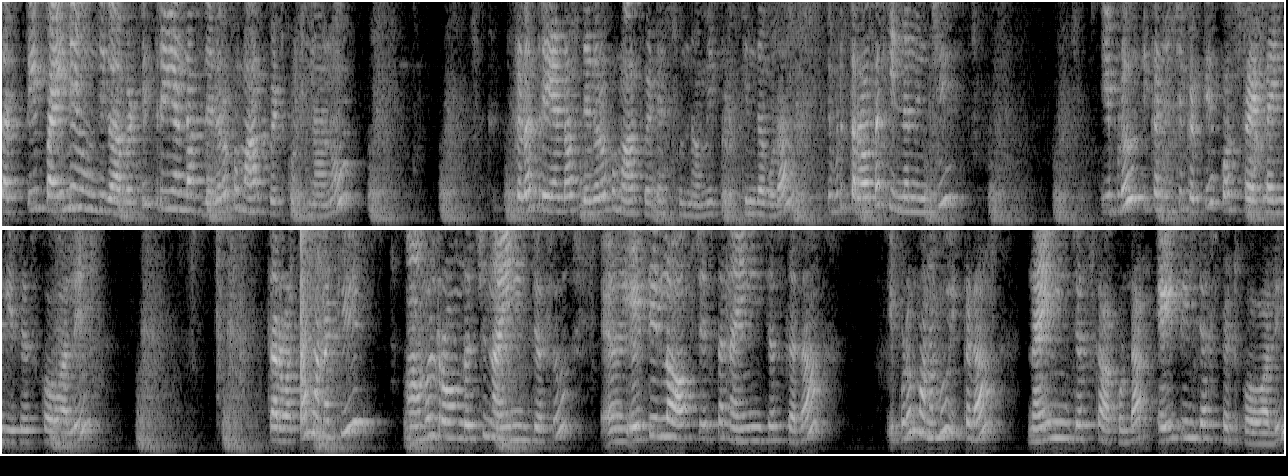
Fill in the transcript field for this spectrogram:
థర్టీ పైనే ఉంది కాబట్టి త్రీ అండ్ హాఫ్ దగ్గర ఒక మార్క్ పెట్టుకుంటున్నాను. ఇక్కడ త్రీ అండ్ హాఫ్ దగ్గర ఒక మార్క్ పెట్టేసుకుందాము ఇక్కడ కింద కూడా. ఇప్పుడు తర్వాత కింద నుంచి ఇప్పుడు ఇక్కడ నుంచి ఇక్కడికి ఒక స్ట్రైట్ లైన్ గీసేసుకోవాలి. తర్వాత మనకి మామూలు రౌండ్ వచ్చి నైన్ ఇంచెస్. ఎయిటీన్లో ఆఫ్ చేస్తే నైన్ ఇంచెస్ కదా. ఇప్పుడు మనము ఇక్కడ నైన్ ఇంచెస్ కాకుండా ఎయిట్ ఇంచెస్ పెట్టుకోవాలి.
